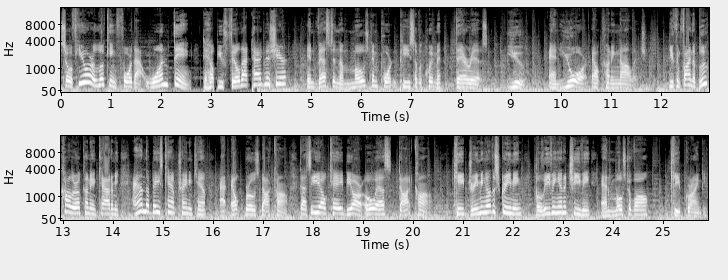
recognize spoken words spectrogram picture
So if you are looking for that one thing to help you fill that tag this year, invest in the most important piece of equipment there is you and your elk hunting knowledge. You can find the Blue Collar Elk Hunting Academy and the Base Camp Training Camp at elkbros.com. That's E L K B R O S.com. Keep dreaming of the screaming, believing in achieving, and most of all, keep grinding.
